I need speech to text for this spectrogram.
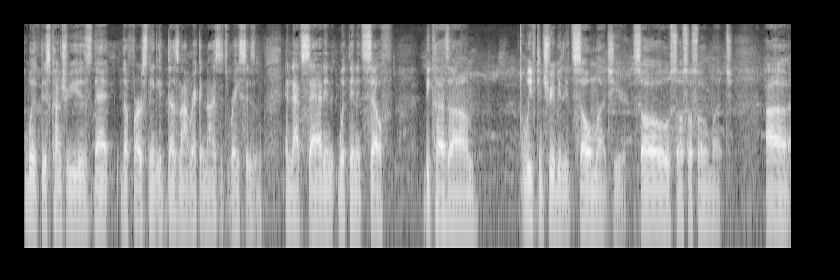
with this country is that the first thing it does not recognize its racism, and that's sad in within itself because um, we've contributed so much here, so so so so much, uh,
